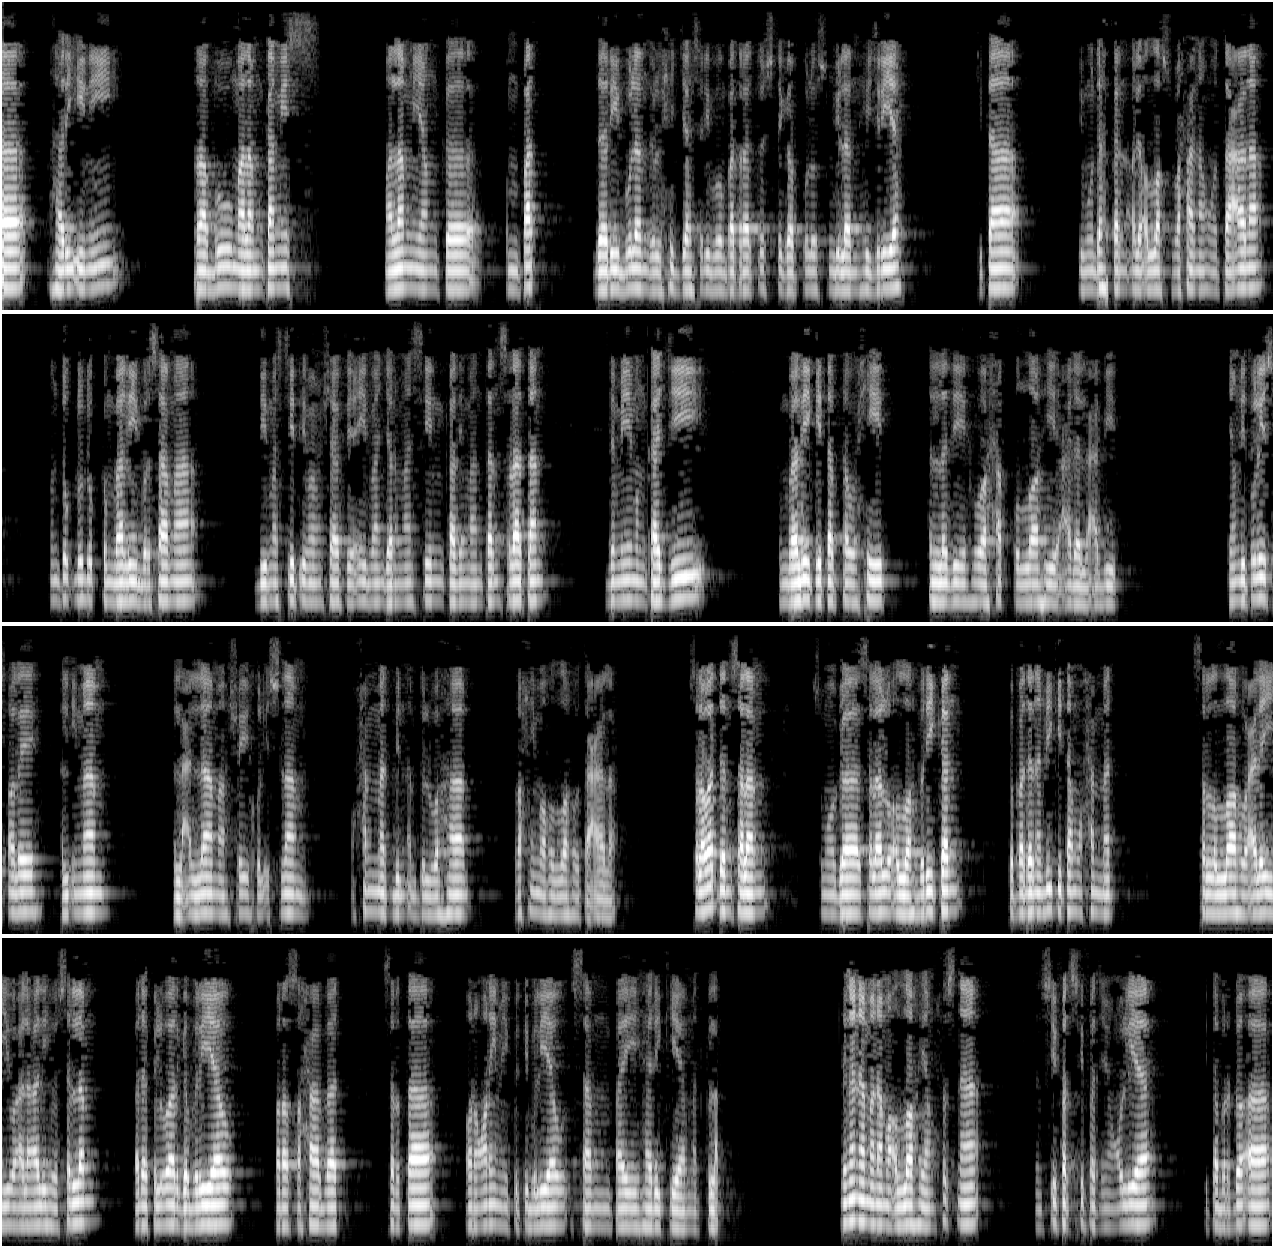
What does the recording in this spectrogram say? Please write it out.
hari ini Rabu malam Kamis malam yang keempat dari bulan Zulhijjah 1439 Hijriah. Kita dimudahkan oleh Allah Subhanahu wa taala untuk duduk kembali bersama di Masjid Imam Syafi'i Banjarmasin Kalimantan Selatan demi mengkaji kembali kitab tauhid alladhi huwa haqqullahi 'alal 'abid yang ditulis oleh Al-Imam Al-Allamah Syekhul Islam Muhammad bin Abdul Wahhab rahimahullahu taala. Salawat dan salam semoga selalu Allah berikan kepada Nabi kita Muhammad sallallahu alaihi wa ala alihi wasallam pada keluarga beliau para sahabat serta orang-orang yang mengikuti beliau sampai hari kiamat kelak. Dengan nama-nama Allah yang husna dan sifat-sifat yang ulia, kita berdoa,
